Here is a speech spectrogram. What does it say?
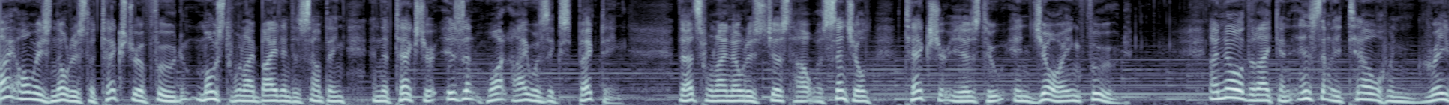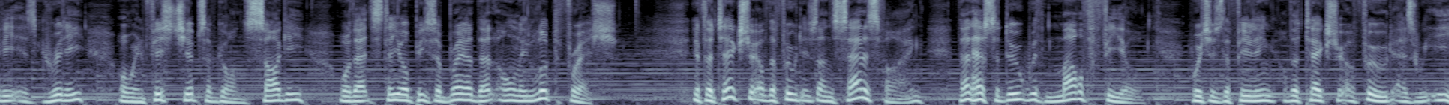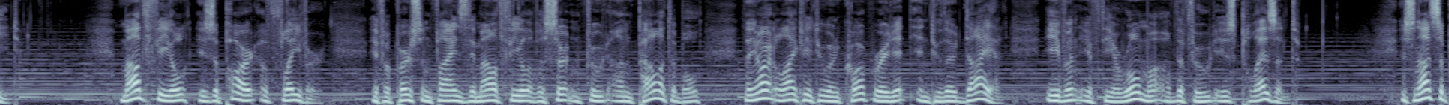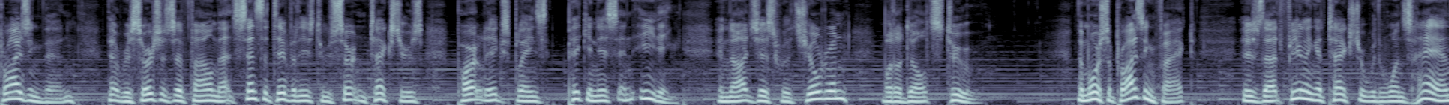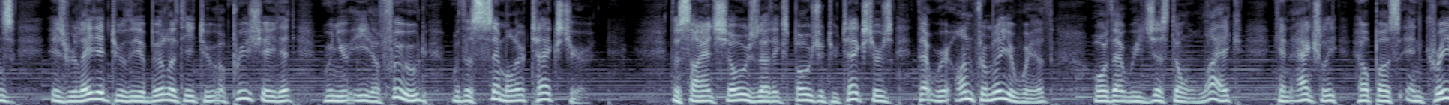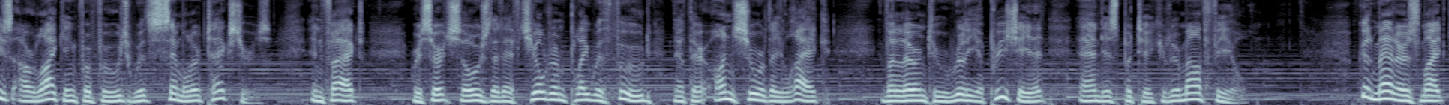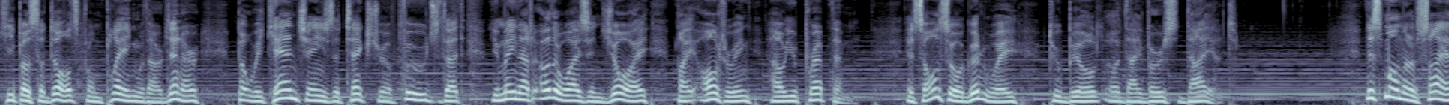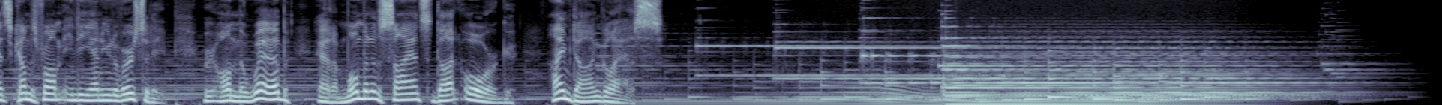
I always notice the texture of food most when I bite into something and the texture isn't what I was expecting. That's when I notice just how essential texture is to enjoying food. I know that I can instantly tell when gravy is gritty, or when fish chips have gone soggy, or that stale piece of bread that only looked fresh. If the texture of the food is unsatisfying, that has to do with mouthfeel, which is the feeling of the texture of food as we eat. Mouthfeel is a part of flavor. If a person finds the mouthfeel of a certain food unpalatable, they aren't likely to incorporate it into their diet even if the aroma of the food is pleasant. It's not surprising, then, that researchers have found that sensitivities to certain textures partly explains pickiness in eating, and not just with children, but adults too. The more surprising fact is that feeling a texture with one's hands is related to the ability to appreciate it when you eat a food with a similar texture. The science shows that exposure to textures that we're unfamiliar with or that we just don't like can actually help us increase our liking for foods with similar textures. In fact, research shows that if children play with food that they're unsure they like, they learn to really appreciate it and its particular mouthfeel. Good manners might keep us adults from playing with our dinner, but we can change the texture of foods that you may not otherwise enjoy by altering how you prep them. It's also a good way to build a diverse diet. This moment of science comes from Indiana University. We're on the web at a momentofscience.org. I'm Don Glass.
